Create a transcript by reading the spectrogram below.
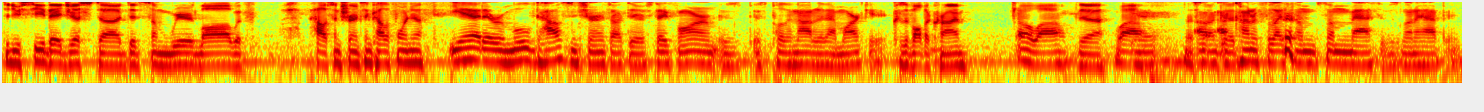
Did you see they just uh, did some weird law with house insurance in California Yeah, they removed house insurance out there. State Farm is is pulling out of that market. because of all the crime? Oh wow, Yeah. wow, Yeah. that's not I good. I kind of feel like some some massive is going to happen.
